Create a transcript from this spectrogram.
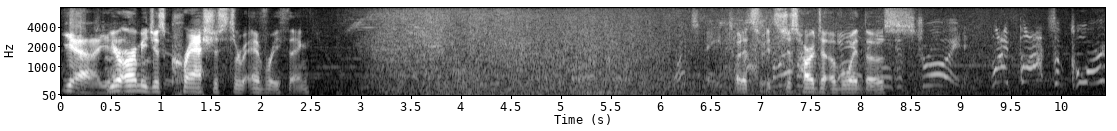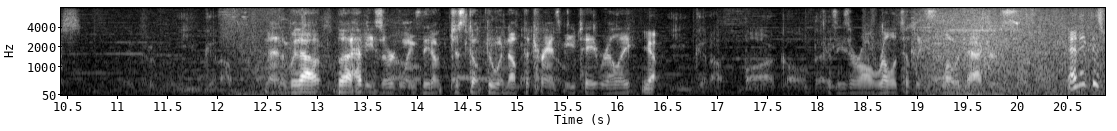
Yeah, yeah. your army just crashes through everything. But it's it's just hard to avoid those. destroyed? My bots, of course. You get up, And without the heavy Zerglings, they don't just don't do enough to transmutate really, Yep. you get up, bark all day. because these are all relatively slow attackers. I think this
